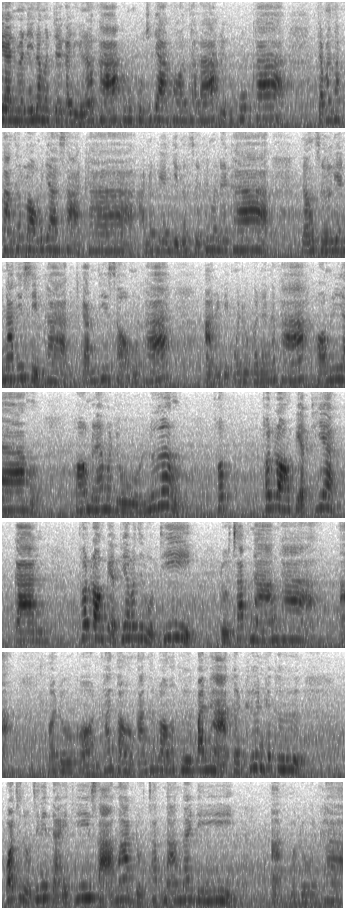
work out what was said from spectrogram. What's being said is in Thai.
รียนวันนี้เรามาเจอกันอีกแล้วนะคะ คุณครูชยาพรธาระหรือครูปุ๊กค่ะ จะมาทำการทดลองวิทยาศาสตร์ค่ะอ่านนักเรียนหยิบหนังสือขึ้นมาเลยค่ะ หนังสือเรียนหน้าที่ 10 ค่ะ กิจกรรมที่ 2 นะคะ อ่านเด็กๆมาดูกันเลยนะคะ พร้อมหรือยัง พร้อมแล้วมาดูเรื่องทดทดลองเปรียบเทียบการทดลองเปรียบเทียบวัสดุที่ดูดซับน้ำค่ะอะ มาดูก่อนขั้นตอนของการทดลองก็คือปัญหาเกิดขึ้นก็คือ วัสดุชนิดไหนที่สามารถดูดซับน้ำได้ดีอะมาดูกันค่ะ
